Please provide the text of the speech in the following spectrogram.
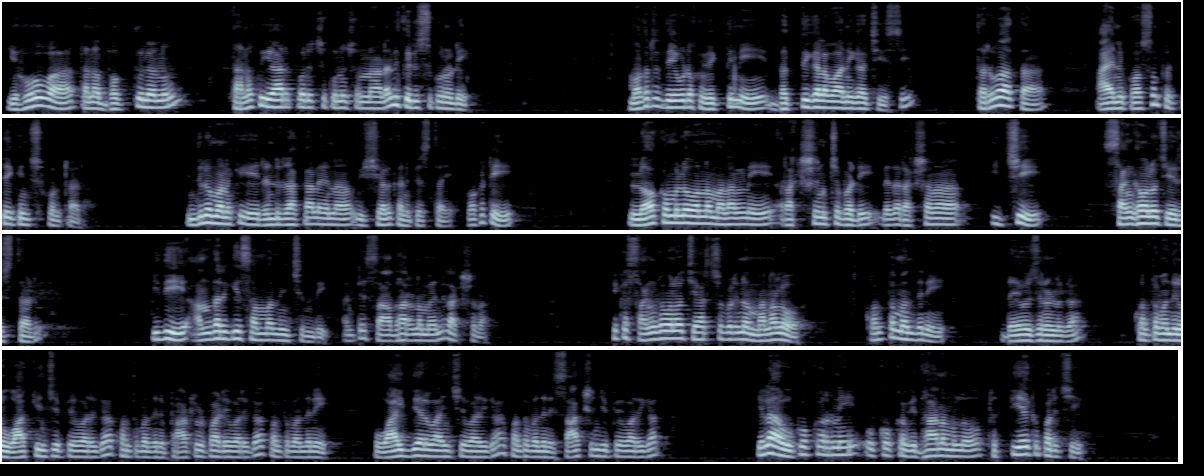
యహోవా తన భక్తులను తనకు ఏర్పరుచుకునుచున్నాడని తెలుసుకునుడి. మొదట దేవుడు ఒక వ్యక్తిని భక్తి గలవానిగా చేసి తరువాత ఆయన కోసం ప్రత్యేకించుకుంటాడు. ఇందులో మనకి రెండు రకాలైన విషయాలు కనిపిస్తాయి. ఒకటి లోకంలో ఉన్న మనల్ని రక్షించబడి లేదా రక్షణ ఇచ్చి సంఘంలో చేరుస్తాడు. ఇది అందరికీ సంబంధించింది. అంటే సాధారణమైన రక్షణ. ఇక సంఘంలో చేర్చబడిన మనలో కొంతమందిని దైవజనులుగా కొంతమందిని వాక్యం చెప్పేవారుగా కొంతమందిని పాటలు పాడేవారుగా కొంతమందిని వాయిద్యాలు వాయించేవారిగా కొంతమందిని సాక్ష్యం చెప్పేవారిగా. ఇలా ఒక్కొక్కరిని ఒక్కొక్క విధానంలో ప్రత్యేకపరిచి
